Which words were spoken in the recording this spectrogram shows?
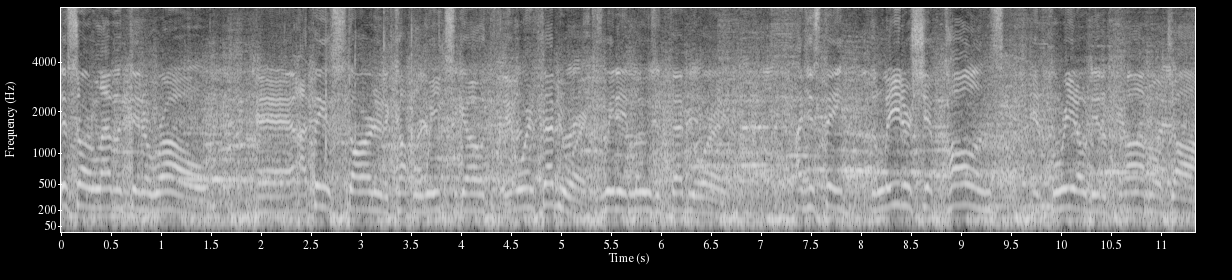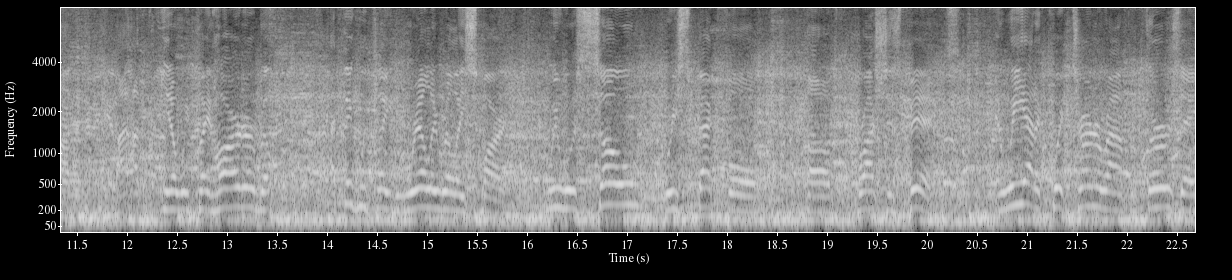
this is our 11th in a row. And I think it started a couple weeks ago. We're in February because we didn't lose in February. I just think the leadership, Collins and Ferrito did a phenomenal job. I, I, you know, we played harder, but I think we played really, really smart. We were so respectful of Brush's bigs. And we had a quick turnaround from Thursday,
